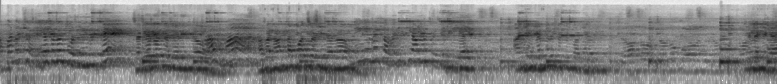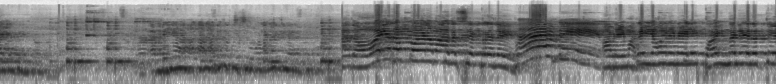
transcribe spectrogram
அப்ப நான் சரியா தான் சொல்லியிருக்கேன். சரியாக சொல்லிருக்கோம் ஆமா. அப்ப நான் தப்பா சொல்லிட்டேனா? நீங்க தான் கவனிக்காம சொல்லிட்டீங்க அங்க இருந்து சொல்லி பாக்கிறேன் இல்ல கேட்கிறேன் அப்படியே? அழகு வச்சு உலகத்துல. அது ஆயிரம் பாலமாக சென்றது. அப்படி மத யானை மேலே பாய்ந்த நேரத்தில்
